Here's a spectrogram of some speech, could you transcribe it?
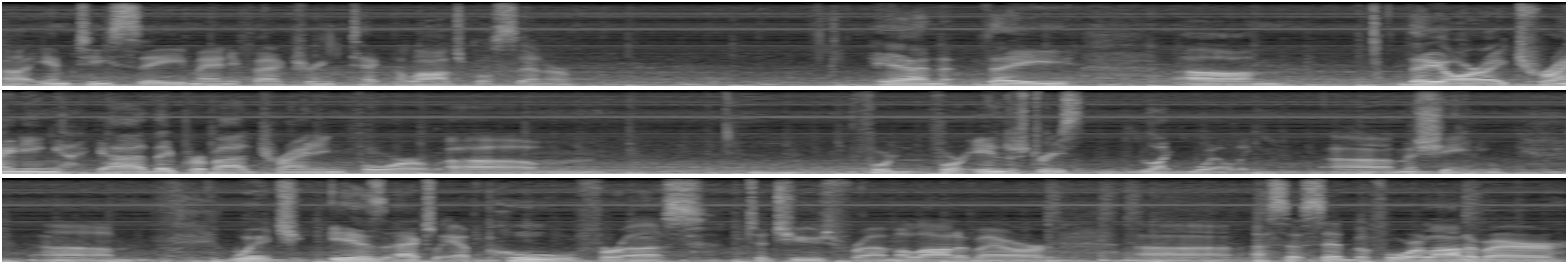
uh, MTC Manufacturing Technological Center, and they um, they are a training guide. They provide training for um, for for industries like welding, uh, machining, um, which is actually a pool for us to choose from. A lot of our, uh, as I said before, a lot of our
